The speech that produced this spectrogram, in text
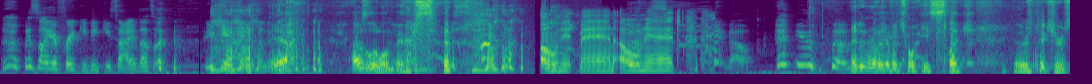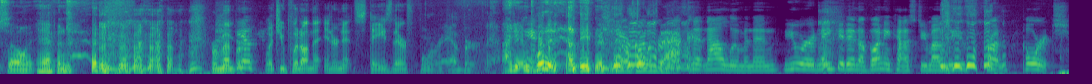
we saw your freaky deaky side. That's what you can't hide it anymore. yeah. I was a little embarrassed. Own it, man. Own it. I know. You're so I didn't really have a choice. Like, there's pictures, so it happened. Remember, Yeah. what you put on the internet stays there forever. I didn't put it on the internet. can't run going back. president now, Luminen. You were naked in a bunny costume on Lee's front porch.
